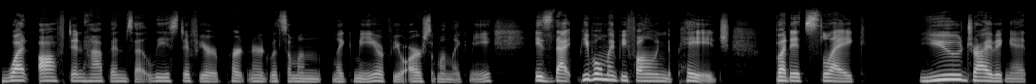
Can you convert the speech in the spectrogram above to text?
what often happens, at least if you're partnered with someone like me, or if you are someone like me, is that people might be following the page, but it's like you driving it,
